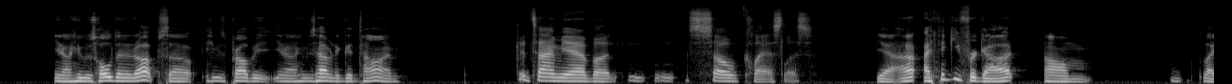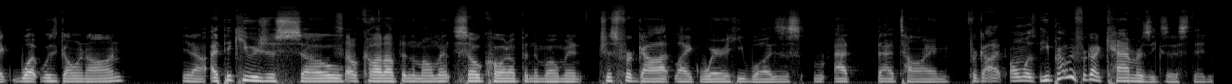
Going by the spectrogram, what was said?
you know he was holding it up so he was probably you know he was having a good time Good time, yeah, but so classless. yeah i, I think he forgot um like what was going on you know i think he was just so So caught up in the moment. so caught up in the moment just forgot like where he was at that time forgot almost he probably forgot cameras existed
